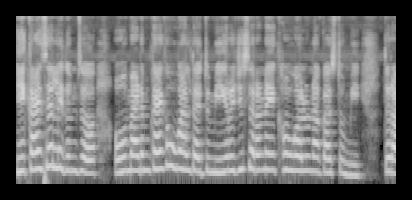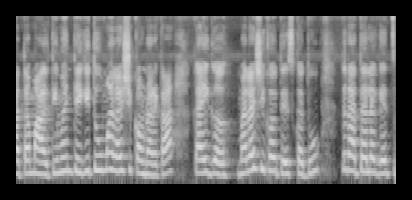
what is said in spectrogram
हे काय चाललं आहे तुमचं? अहो मॅडम काय खाऊ घालताय तुम्ही? इंग्रजी सरांना हे खाऊ घालू नकाच तुम्ही. तर आता मालती म्हणते की तू मला शिकवणार का? काय ग? मला शिकवतेस का तू? तर आता लगेच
